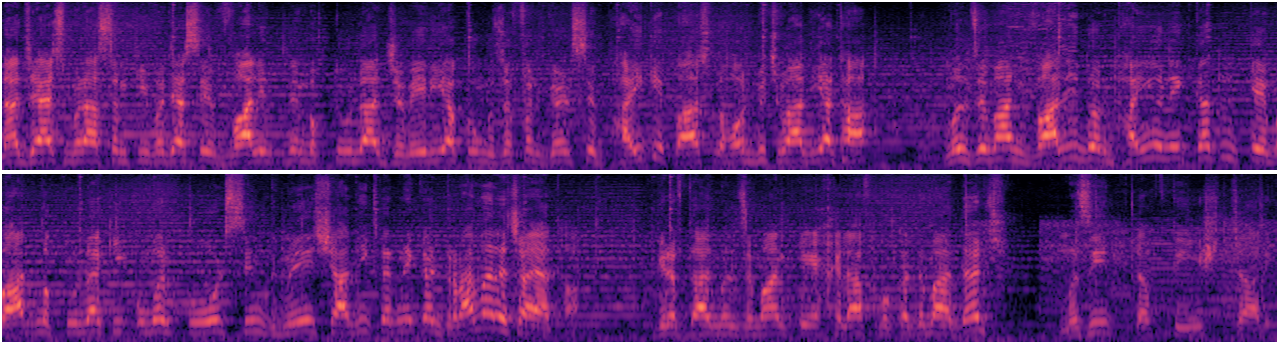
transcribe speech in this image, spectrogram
नाजायज मरासम की वजह से वालिद ने मकतूला जवेरिया को मुजफ्फरगढ़ से भाई के पास लाहौर भिजवा दिया था। मुलजमान वालिद और भाइयों ने कत्ल के बाद मकतूला की उमर कोट सिंध में शादी करने का ड्रामा रचाया था। गिरफ़्तार मुलजमान के खिलाफ मुकदमा दर्ज, मजीद तफ्तीश जारी।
